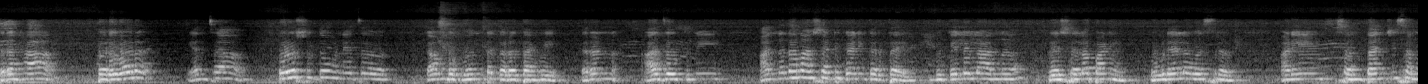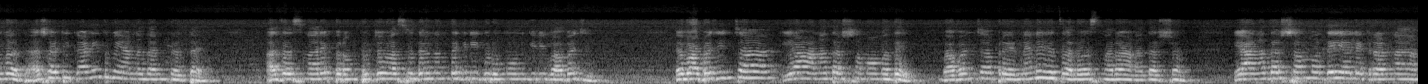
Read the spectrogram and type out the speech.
तर हा परिवार यांचा कुळशुद्ध होण्याचं काम भगवंत करत आहे. कारण आज तुम्ही अन्नदान अशा ठिकाणी करताय. भुकेलेलं अन्न रेशाला पाणी उघड्याला वस्त्र आणि संतांची संगत अशा ठिकाणी तुम्ही अन्नदान करताय. आज असणारे परमपूज्य वासुदेवनंदगिरी गुरुमोहनगिरी बाबाजी. या बाबाजींच्या या अनाथ आश्रमामध्ये बाबांच्या प्रेरणेने हे चालू असणारा अनाथ आश्रम. या अनाथ या लेकरांना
